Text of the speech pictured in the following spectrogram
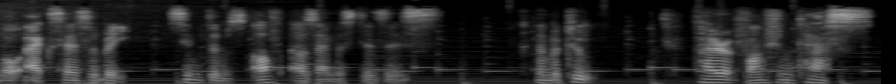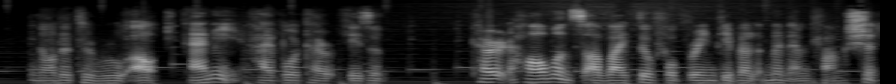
or exacerbate symptoms of Alzheimer's disease. Number 2. Thyroid function tests in order to rule out any hypothyroidism. Thyroid hormones are vital for brain development and function.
